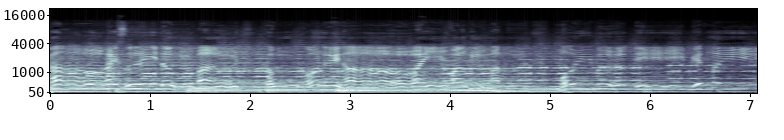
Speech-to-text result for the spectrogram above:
cao hay dưới đồng bằng, không có nơi nào anh vắng mặt. Mỗi bước đi biết mấy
